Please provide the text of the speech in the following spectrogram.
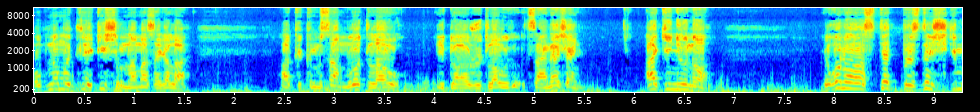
opna mo tle kishim lama sagala. Ak kim sam lot lao i do ajut lao tsana shan akinu no. Yogono state president shikim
